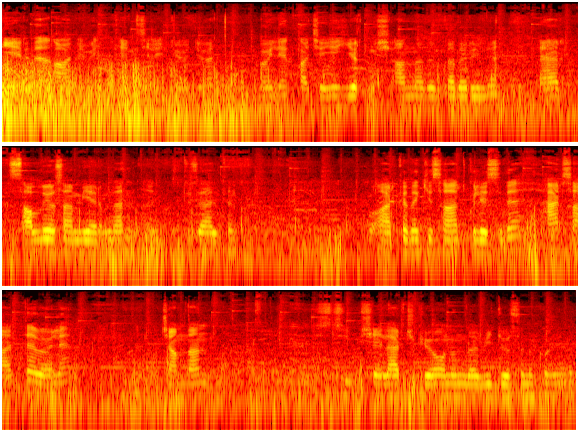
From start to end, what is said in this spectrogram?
diğeri de Adem'i temsil ediyor diyor. Böyle paçayı yırtmış anladığım kadarıyla. Eğer sallıyorsam bir yerimden düzeltin. Bu arkadaki saat kulesi de her saatte böyle camdan şeyler çıkıyor. Onun da videosunu koyarım.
